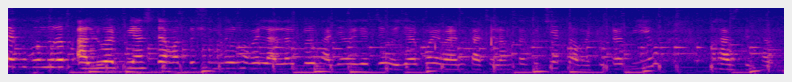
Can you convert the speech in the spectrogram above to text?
দেখো বন্ধুরা, আলু আর পেঁয়াজটা আমার তো সুন্দরভাবে লাল লাল করে ভাজা হয়ে গেছে। হয়ে যাওয়ার পর এবার আমি কাঁচা লঙ্কা কুচি আর টমেটোটা দিয়েও ভাজতে থাকব।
